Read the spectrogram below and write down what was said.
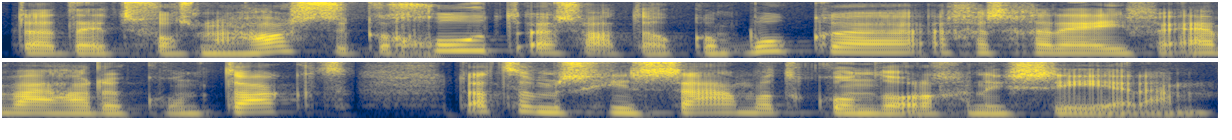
Dat deed volgens mij hartstikke goed. Er zat ook een boek uh, geschreven en wij hadden contact dat we misschien samen wat konden organiseren.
